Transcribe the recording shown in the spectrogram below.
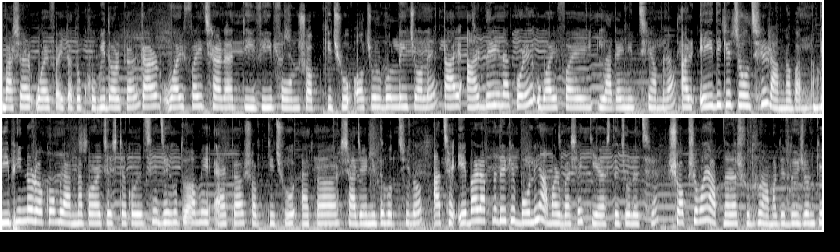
বাসার ওয়াইফাইটা তো খুবই দরকার। কারণ ওয়াইফাই ছাড়া টিভি, ফোন সবকিছু অচল বললেই চলে। তাই আর দেরি না করে ওয়াইফাই লাগাই নিচ্ছি আমরা। আর এই দিকে চলছে রান্না বান্না বিভিন্ন রকম রান্না করার চেষ্টা করেছি, যেহেতু আমি একা সবকিছু একা সাজাই নিতে হচ্ছিল। আচ্ছা এবার আপনাদেরকে বলি আমার বাসায় কে আসতে চলেছে। সব সময় আপনারা শুধু আমাদের দুইজনকে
